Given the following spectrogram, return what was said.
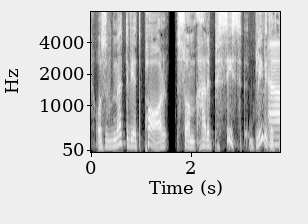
och så mötte vi ett par som hade precis blivit ett Ja.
